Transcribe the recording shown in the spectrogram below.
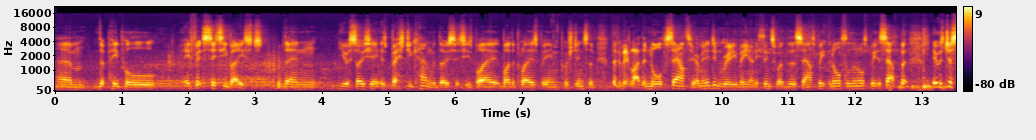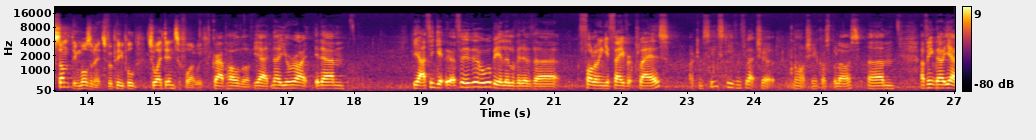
um, that people, if it's city based, then you associate as best you can with those cities by by the players being pushed into them. A little bit like the north south here. I mean, it didn't really mean anything to whether the south beat the north or the north beat the south, but it was just something, wasn't it, for people to identify with. grab hold of. Yeah, no, you're right. It um, yeah, I think it, there will be a little bit of uh, following your favourite players. I can see Stephen Fletcher marching across below us. Um, I think that yeah,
